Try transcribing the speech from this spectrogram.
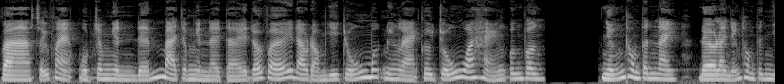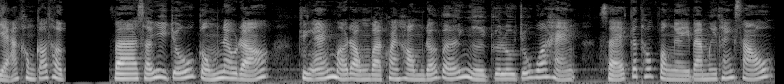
và xử phạt 100.000 đến 300.000 đại tệ đối với lao động di trú mất liên lạc cư trú quá hạn vân vân. Những thông tin này đều là những thông tin giả không có thật. Và Sở Di trú cũng nêu rõ, chuyên án mở rộng và khoan hồng đối với người cư lưu trú quá hạn sẽ kết thúc vào ngày 30 tháng 6,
